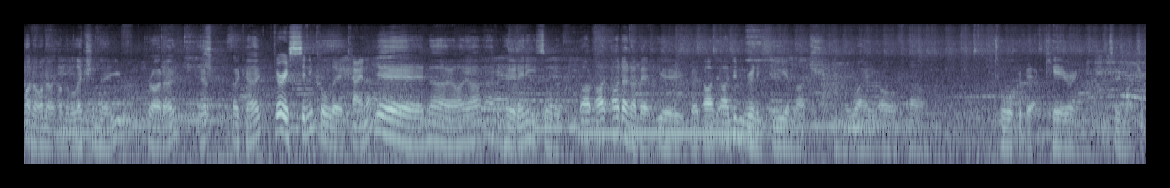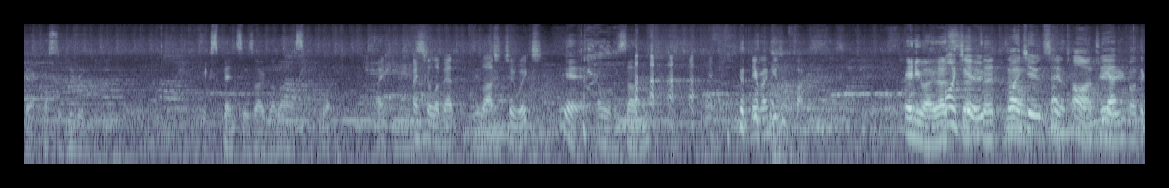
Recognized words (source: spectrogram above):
On, on, on election eve. Righto. Yep. Okay. Very cynical there, Kaner. Yeah, no, I, I haven't heard any sort of. I, I, I don't know about you, but I, I didn't really hear much in the way of um, talk about caring too much about cost of living expenses over the last what eight years. Until about the last two weeks. yeah, all of a sudden. Everyone gives a fuck. Anyway, that's mind that- you, that- mind no, you, at the same yeah, time, the, you, uh, the-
